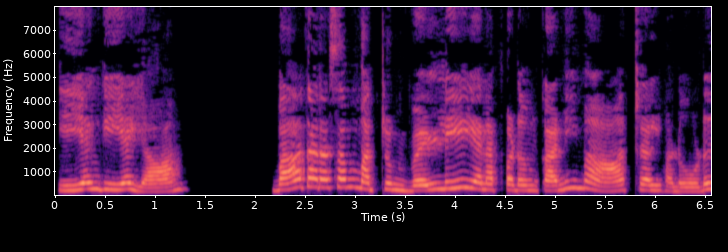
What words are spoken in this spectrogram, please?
இயங்கிய யாம் பாதரசம் மற்றும் வெள்ளி எனப்படும் கனிம ஆற்றல்களோடு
